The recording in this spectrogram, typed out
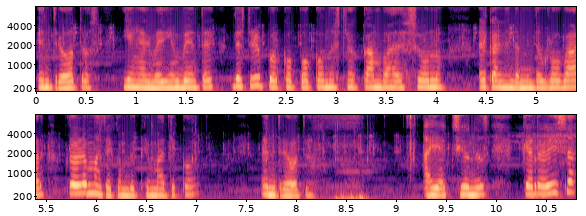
entre otros. Y en el medio ambiente destruye poco a poco nuestra camba de ozono, el calentamiento global, problemas de cambio climático, entre otros. Hay acciones que realiza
